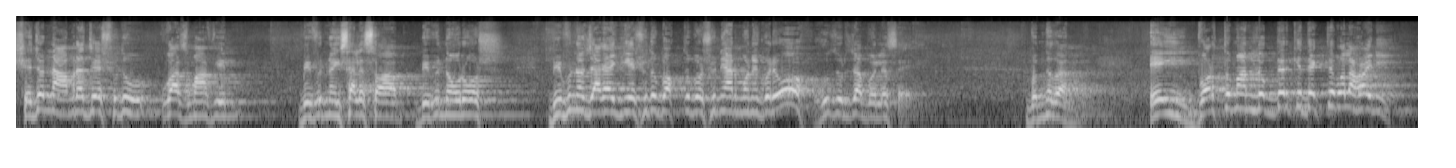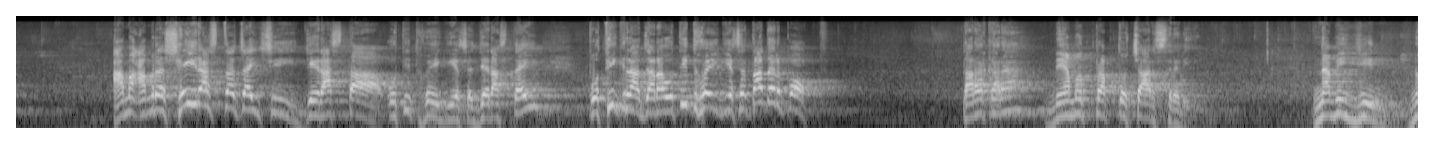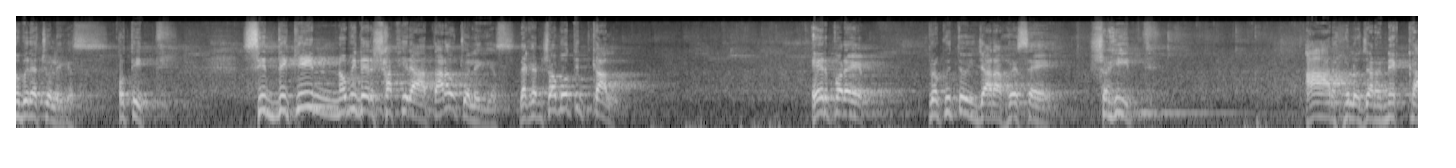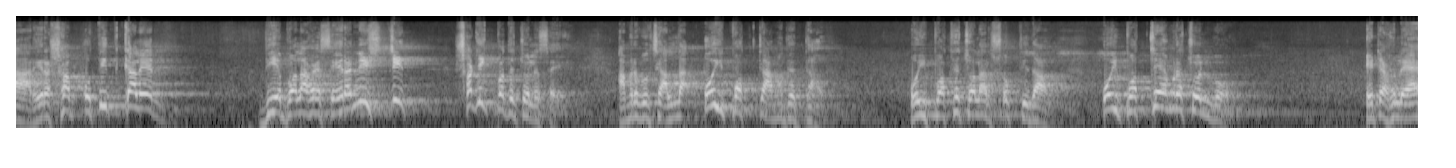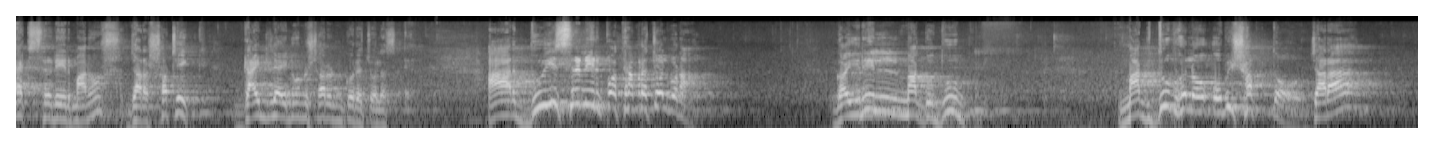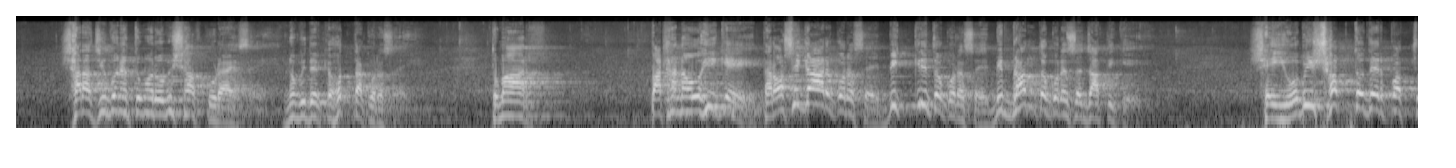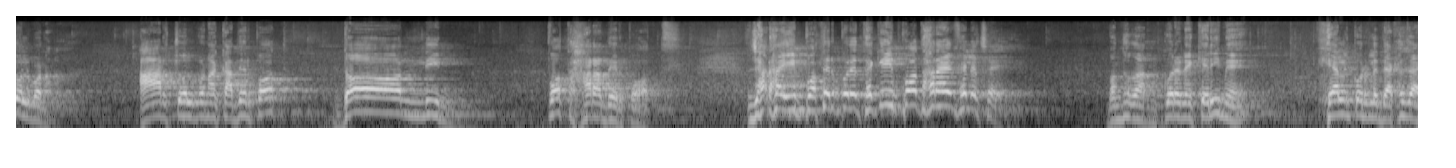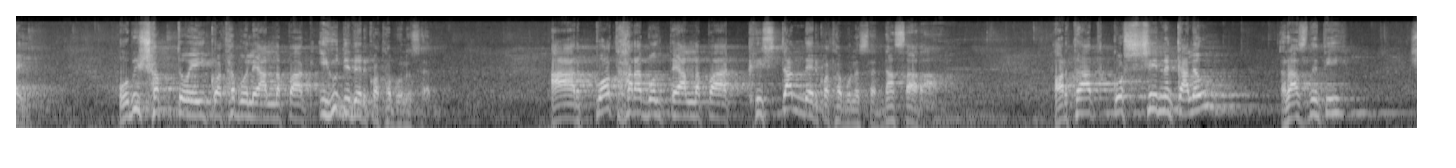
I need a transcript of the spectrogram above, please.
সেজন্য আমরা যে শুধু ওয়াজ মাহফিল, বিভিন্ন ইসালে সব বিভিন্ন ওরস, বিভিন্ন জায়গায় গিয়ে শুধু বক্তব্য শুনি আর মনে করে ও হুজুর যা বলেছে। বন্ধুগণ, এই বর্তমান লোকদেরকে দেখতে বলা হয়নি। আমরা সেই রাস্তা চাইছি যে রাস্তা অতীত হয়ে গিয়েছে, যে রাস্তায় পথিকরা যারা অতীত হয়ে গিয়েছে তাদের পথ। তারা কারা? নিয়ামতপ্রাপ্ত চার শ্রেণি। নাবিজিন নবীরা চলে গেছে, অতীত। সিদ্দিকিন, নবীদের সাথীরা, তারাও চলে গেছে। দেখেন, সব অতীতকাল। এরপরে প্রকৃতই যারা হয়েছে শহীদ, আর হলো যারা নেককার, এরা সব অতীতকালের দিয়ে বলা হয়েছে, এরা নিশ্চিত সঠিক পথে চলেছে। আমরা বলছি, আল্লাহ, ওই পথটা আমাদের দাও। ওই পথে চলার শক্তি দাও। ওই পথে আমরা চলবো। এটা হলো এক শ্রেণির মানুষ যারা সঠিক গাইডলাইন অনুসরণ করে চলেছে। আর দুই শ্রেণির পথে আমরা চলবো না। গৈরিল মাগদুব। মাগদুব হলো অভিশপ্ত, যারা সারা জীবনে তোমার অভিশাপ কুড়াইছে, নবীদেরকে হত্যা করেছে। তোমার পাঠানো ওহিকে তার অস্বীকার করেছে, বিকৃত করেছে, বিভ্রান্ত করেছে জাতিকে। সেই অভিশপ্তদের পথ চলব না। আর চলব না কাদের পথ? দলিন পথ হারাদের পথ। যারা এই পথের পরে থেকেই পথ হারায় ফেলেছে। বন্ধুগণ, কোরআনে কেরিমে খেয়াল করলে দেখা যায়, অভিশপ্ত এই কথা বলে আল্লাহ পাক ইহুদিদের কথা বলেছেন। আর পথ হারা বলতে আল্লাহ পাক খ্রিস্টানদের কথা বলেছেন, নাসারা। অর্থাৎ কশ্চিন কালেও রাজনীতি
